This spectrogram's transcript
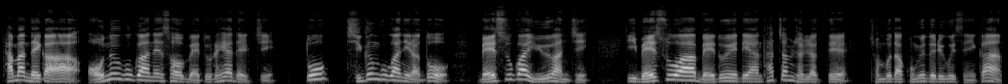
다만 내가 어느 구간에서 매도를 해야 될지 또 지금 구간이라도 매수가 유효한지 이 매수와 매도에 대한 타점 전략들 전부 다 공유드리고 있으니까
